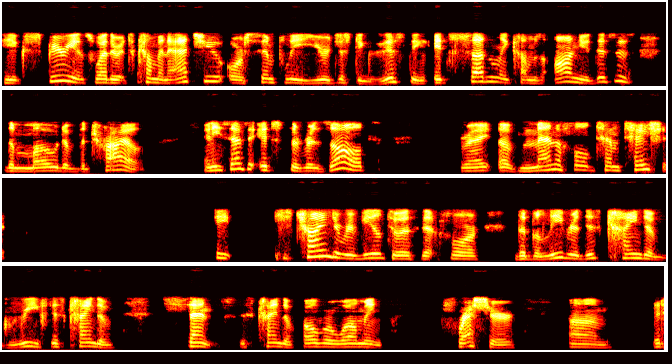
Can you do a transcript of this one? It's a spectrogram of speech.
the experience, whether it's coming at you or simply you're just existing, it suddenly comes on you. This is the mode of the trial. And he says it's the result, right, of manifold temptation. He, he's trying to reveal to us that for the believer this kind of grief, this kind of sense, this kind of overwhelming pressure, um, it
